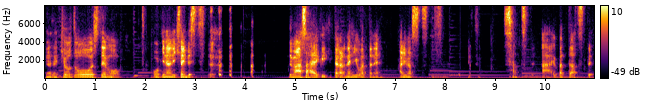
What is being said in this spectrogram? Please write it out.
みません、今日どうしても沖縄に行きたいんですっつって。でも朝早く行ったからね、よかったね。ありますっつって。さっつって、ああ、よかったっつって。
